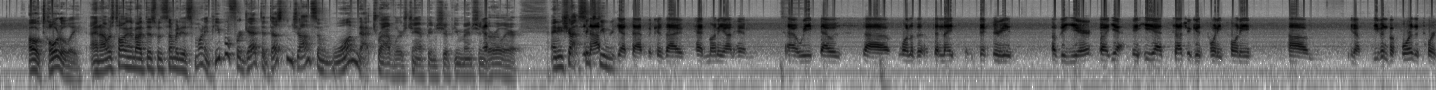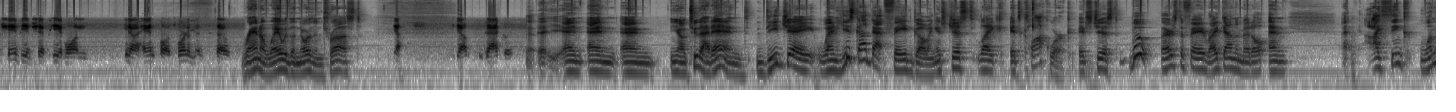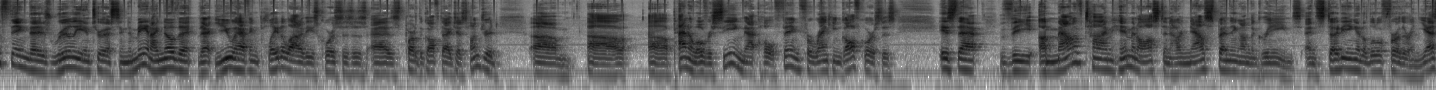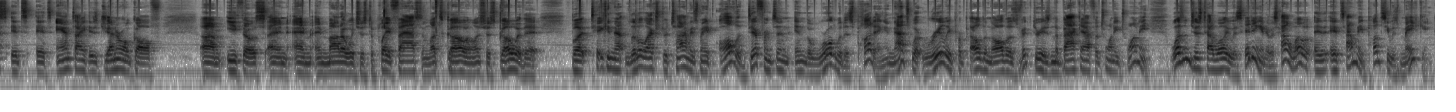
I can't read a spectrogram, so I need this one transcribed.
Oh, totally. And I was talking about this with somebody this morning. People forget that Dustin Johnson won that Travelers Championship you mentioned yep. earlier, and he shot Did 60. Not forget that because I had money on him that week. That was uh, one of the, the nice victories of the year. But yeah, he had such a good 2020. Um, you know, even before the Tour Championship, he had won you know a handful of tournaments. So ran away with the Northern Trust. Yeah. Yep. Exactly. Uh, and and and you know to that end, DJ when he's got that fade going, it's just like it's clockwork. It's just whoop. There's the fade right down the middle and. I think one thing that is really interesting to me, and I know that, that you, having played a lot of these courses as, as part of the Golf Digest 100 um, uh, uh, panel overseeing that whole thing for ranking golf courses is that the amount of time him and Austin are now spending on the greens and studying it a little further and yes it's it's anti his general golf um, ethos and, and and motto which is to play fast and let's go and let's just go with it but taking that little extra time has made all the difference in, in the world with his putting. And that's what really propelled him to all those victories in the back half of 2020. It wasn't just how well he was hitting it, it was how well, it's how many putts he was making.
